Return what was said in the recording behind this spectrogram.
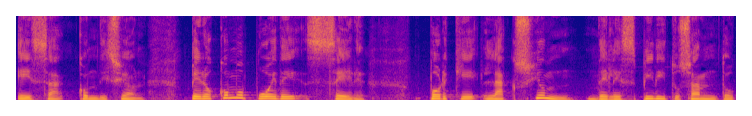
esa condición. Pero ¿cómo puede ser? Porque la acción del Espíritu Santo,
